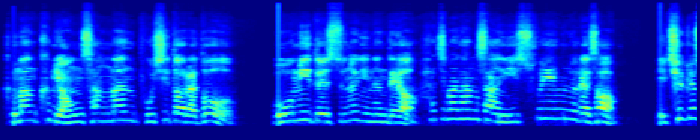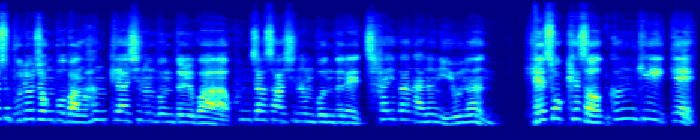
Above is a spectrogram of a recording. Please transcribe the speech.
그만큼 영상만 보시더라도 도움이 될 수는 있는데요. 하지만 항상 이 수익률에서 이 최교수 무료 정보방 함께 하시는 분들과 혼자서 하시는 분들의 차이가 나는 이유는 계속해서 끈기 있게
